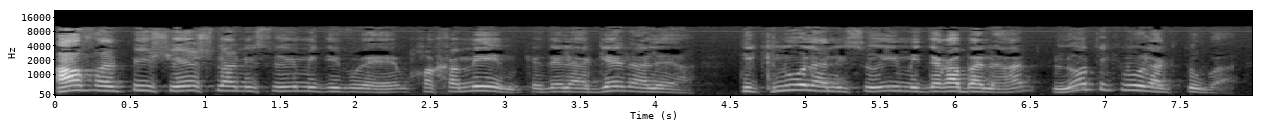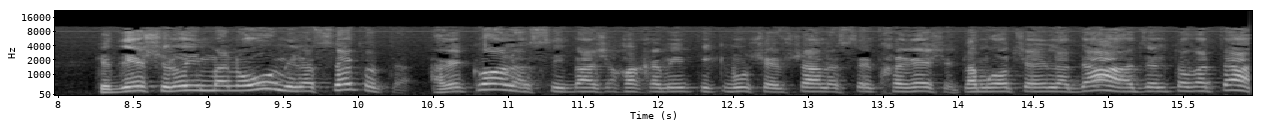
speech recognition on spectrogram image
אף על פי שיש לה נישואים מדבריהם, חכמים, כדי להגן עליה, תקנו לה נישואים מדרבנן, לא תקנו לה כתובה. כדי שלא יימנעו מלשאת אותה. הרי כל הסיבה שהחכמים תיקנו שאפשר לשאת חרשת, למרות שאין לה דעת, זה לטובתה,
